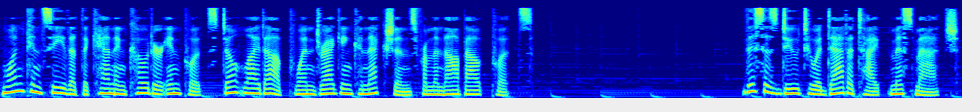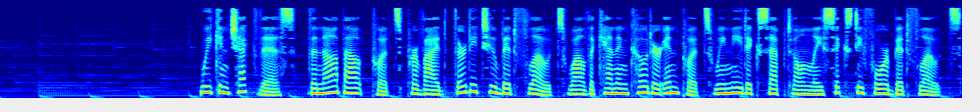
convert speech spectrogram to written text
One can see that the CAN encoder inputs don't light up when dragging connections from the knob outputs. This is due to a data type mismatch. We can check this, the knob outputs provide 32-bit floats while the CAN encoder inputs we need accept only 64-bit floats.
